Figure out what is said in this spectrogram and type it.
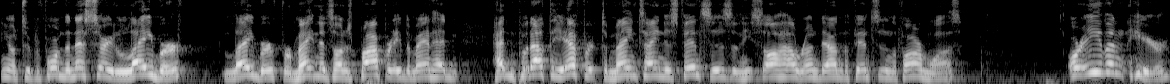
you know, to perform the necessary labor labor for maintenance on his property, the man hadn't hadn't put out the effort to maintain his fences, and he saw how run down the fences in the farm was. Or even here,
